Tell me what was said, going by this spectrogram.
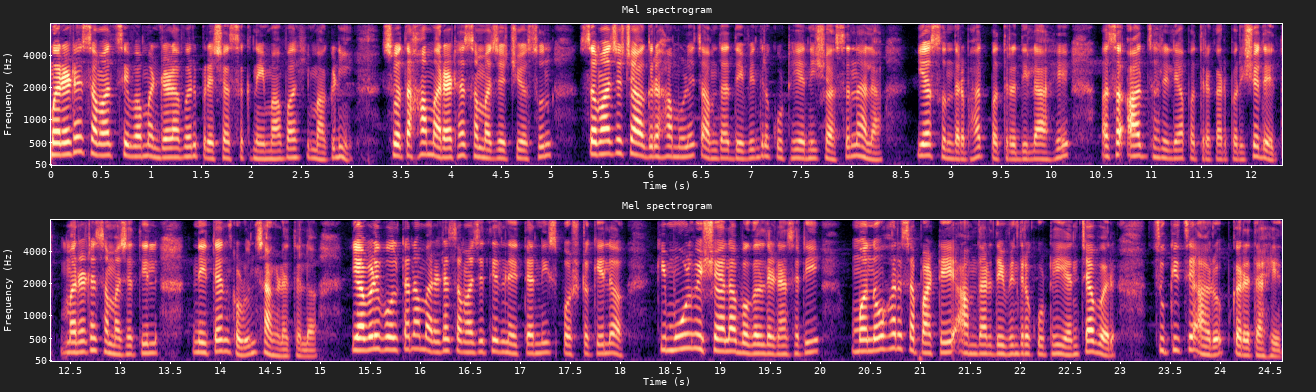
मराठा समाज सेवा मंडळावर प्रशासक नेमावा ही मागणी स्वतः मराठा समाजाची असून समाजाच्या आग्रहामुळेच आमदार देवेंद्र कोठे यांनी शासनाला या संदर्भात पत्र दिलं आहे असं आज झालेल्या पत्रकार परिषदेत मराठा समाजातील नेत्यांकडून सांगण्यात आलं. यावेळी बोलताना मराठा समाजातील नेत्यांनी स्पष्ट केलं की मूळ विषयाला बगल देण्यासाठी मनोहर सपाटे आमदार देवेंद्र कोठे यांच्यावर चुकीचे आरोप करत आहेत.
